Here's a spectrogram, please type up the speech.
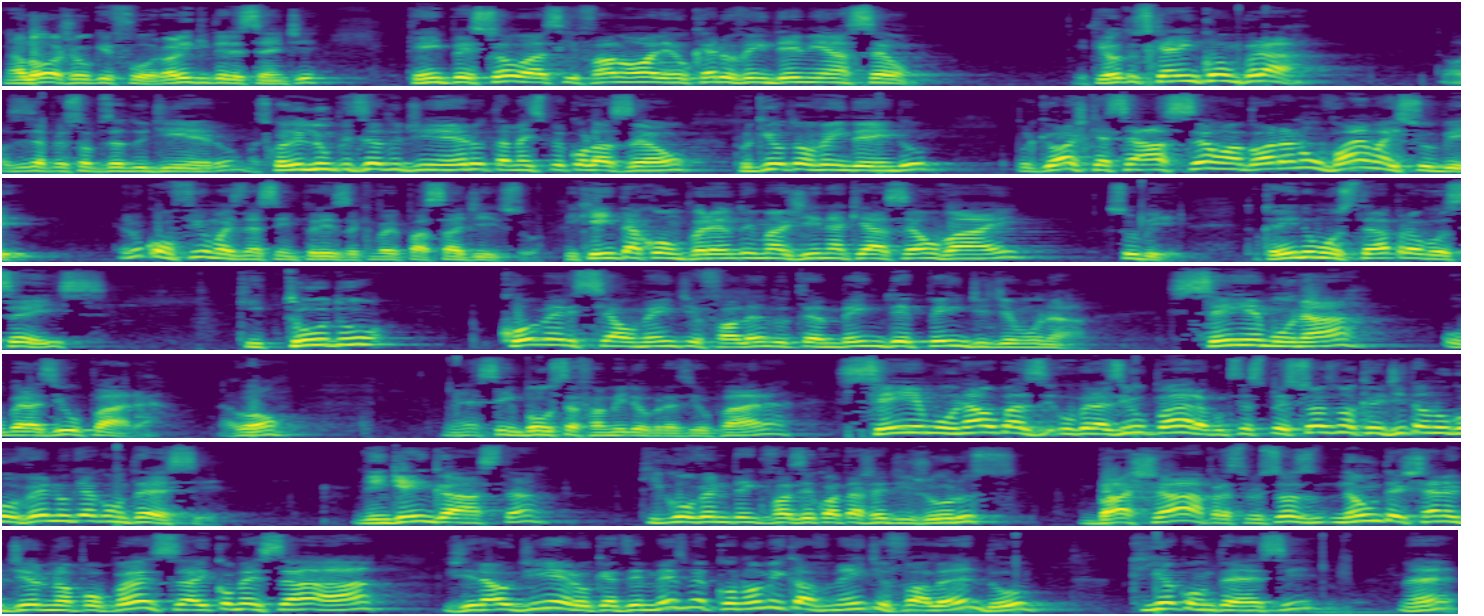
na loja, ou o que for. Olha que interessante. Tem pessoas que falam, olha, eu quero vender minha ação. E tem outros que querem comprar. Então, às vezes a pessoa precisa do dinheiro, mas quando ele não precisa do dinheiro, está na especulação. Por que eu estou vendendo? Porque eu acho que essa ação agora não vai mais subir. Eu não confio mais nessa empresa que vai passar disso. E quem está comprando imagina que a ação vai subir. Estou querendo mostrar para vocês que tudo, comercialmente falando, também depende de emuná. Sem emuná, o para. Tá bom? Né? Sem Bolsa Família o Brasil para. Sem emunar o Brasil para, porque se as pessoas não acreditam no governo, o que acontece? Ninguém gasta. O que o governo tem que fazer com a taxa de juros? Baixar para as pessoas não deixarem o dinheiro na poupança e começar a girar o dinheiro. Quer dizer, mesmo economicamente falando, o que acontece? Né?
